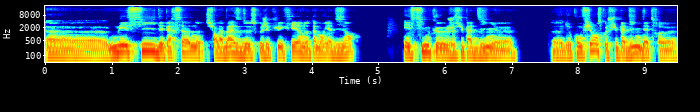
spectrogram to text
mais si des personnes sur la base de ce que j'ai pu écrire notamment il y a dix ans estime que je suis pas digne euh, euh, de confiance, que je suis pas digne d'être euh,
